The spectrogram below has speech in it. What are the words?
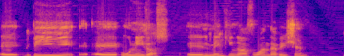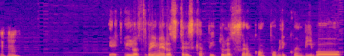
eh, vi eh, Unidos, el Making of WandaVision. Eh, los primeros tres capítulos fueron con público en vivo,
